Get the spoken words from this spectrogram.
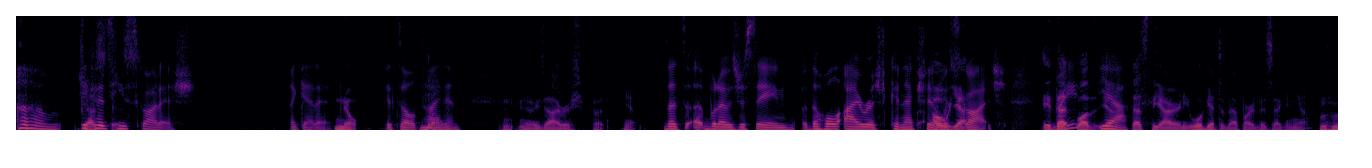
Um, because Justice. he's Scottish. I get it. No, It's all tied No. in. no, he's Irish, but yeah. That's uh, what I was just saying. The whole Irish connection Oh, with yeah. Scotch. It- that- Right? well, yeah, Yeah. that's the irony. We'll get to that part in a second. Yeah. hmm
